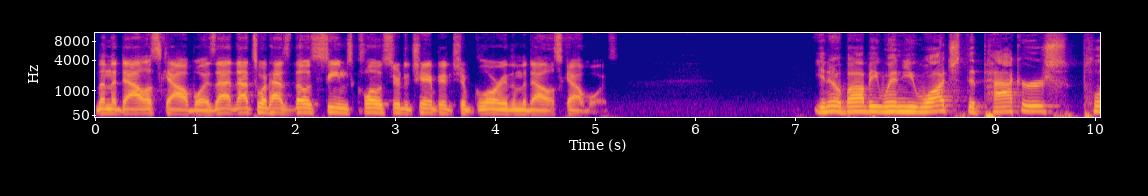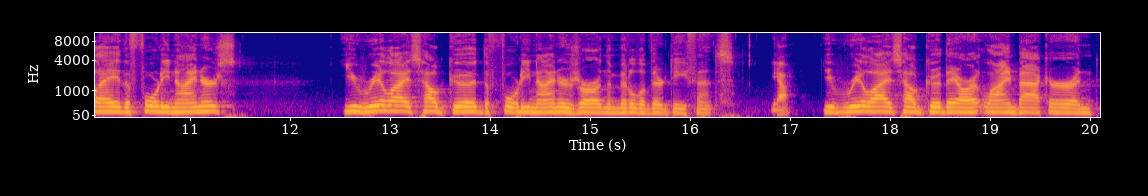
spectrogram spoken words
than the Dallas Cowboys. That that's what has those teams closer to championship glory than the Dallas Cowboys. You know, Bobby, when you watch the Packers play the 49ers, you realize how good the 49ers are in the middle of their defense. Yeah. You realize how good they are at linebacker and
